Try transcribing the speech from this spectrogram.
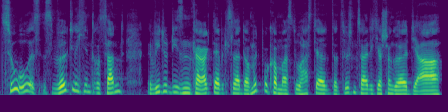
zu. Es ist wirklich interessant, wie du diesen Charakterwechsel halt auch mitbekommen hast. Du hast ja dazwischenzeitlich ja schon gehört, ja,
